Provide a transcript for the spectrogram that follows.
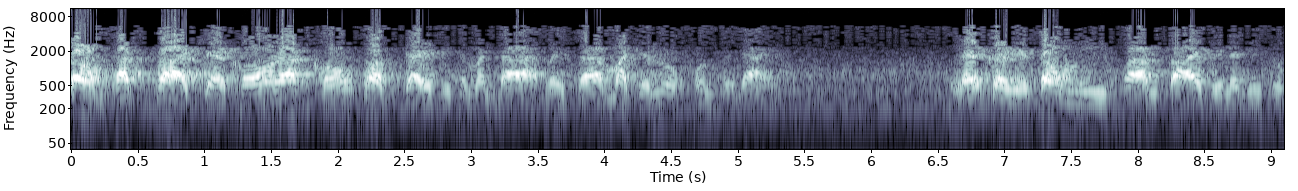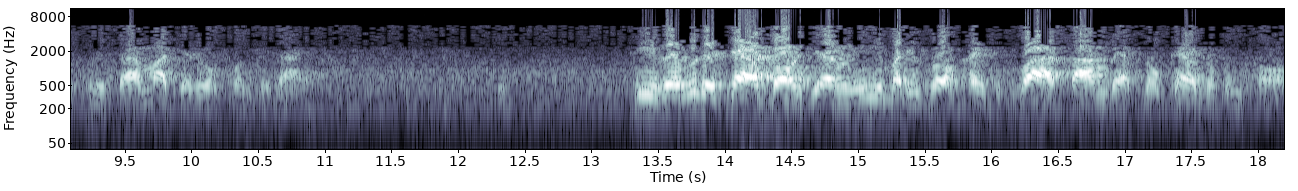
ต้องพัดพลาดจากของรักของชอบใจเป็นธรรมดาไม่สามารถจะล่วงพ้นไปได้ และก็จะต้องมีความตายเป็นอที่สุดไม่สามารถจะล่วงพ้นไปได้ ที่พระพุทธเจ้าบอกอย่างนี้ไม่ได้บอกให้ว่าตามแบบนกแก้วนกขุนทอง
